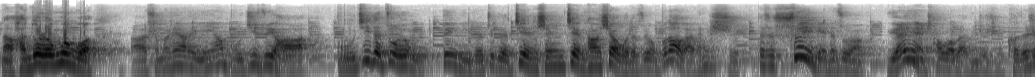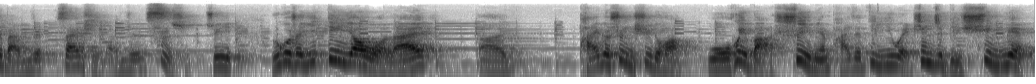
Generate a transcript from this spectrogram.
那很多人问我。啊，什么什么样的营养补剂最好啊？补剂的作用对你的这个健身健康效果的作用不到百分之十，但是睡眠的作用远远超过百分之十，可能是百分之三十、百分之四十。所以，如果说一定要我来，呃，排个顺序的话，我会把睡眠排在第一位，甚至比训练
